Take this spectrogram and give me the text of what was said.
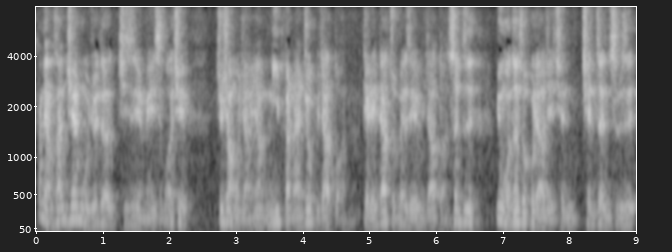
但两三千，我觉得其实也没什么，而且就像我讲一样，你本来就比较短，给人家准备的时间比较短，甚至因为我那时候不了解签签证是不是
